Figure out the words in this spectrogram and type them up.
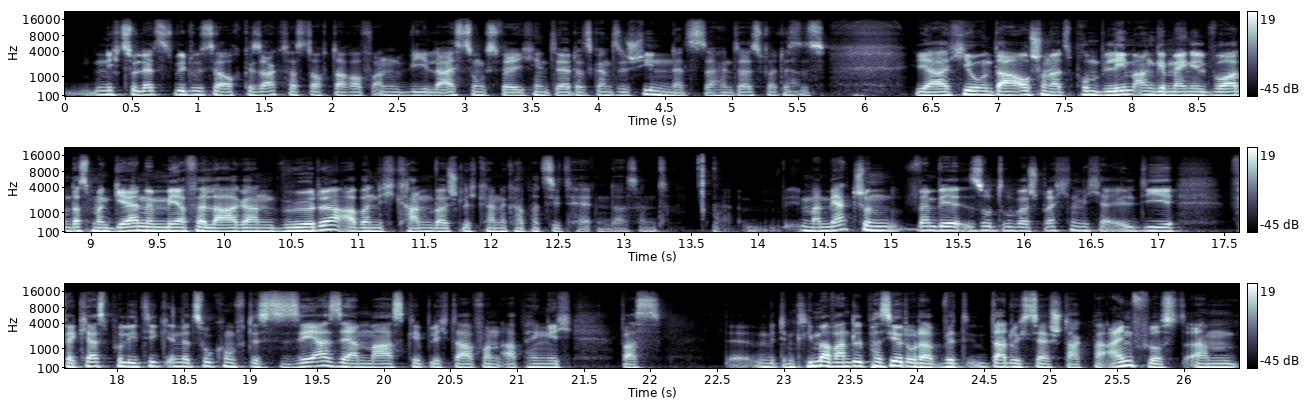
nicht zuletzt, wie du es ja auch gesagt hast, auch darauf an, wie leistungsfähig hinterher das ganze Schienennetz dahinter ist, weil das ja. ist ja hier und da auch schon als Problem angemängelt worden, dass man gerne mehr verlagern würde, aber nicht kann, weil schlicht keine Kapazitäten da sind man merkt schon, wenn wir so drüber sprechen, Michael, die Verkehrspolitik in der Zukunft ist sehr, sehr maßgeblich davon abhängig, was äh, mit dem Klimawandel passiert oder wird dadurch sehr stark beeinflusst. Ähm,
